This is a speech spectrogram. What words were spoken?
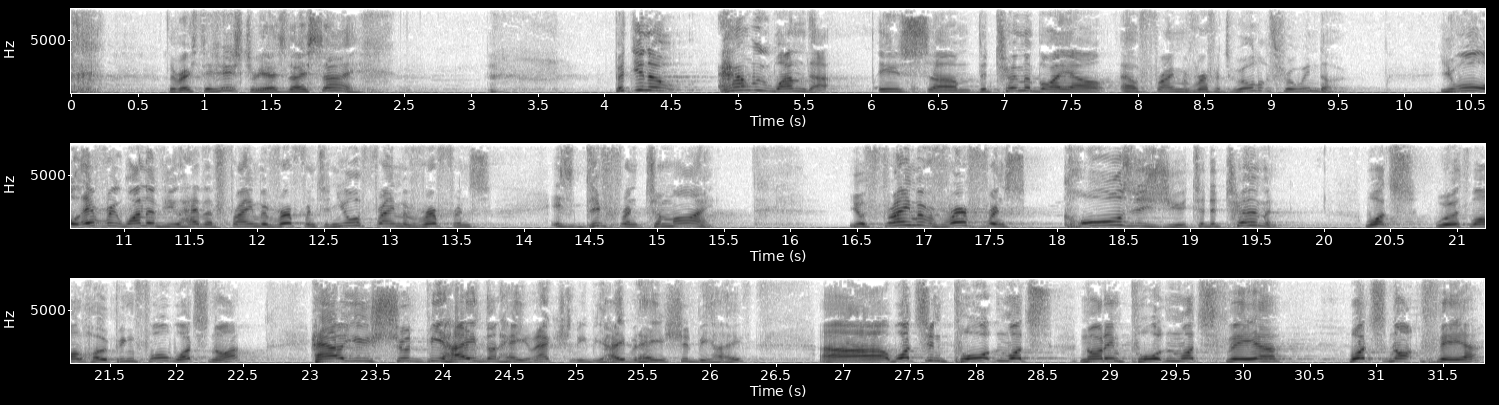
the rest is history, as they say. But you know, how we wonder is um, determined by our, our frame of reference. We all look through a window. You all, every one of you, have a frame of reference, and your frame of reference is different to mine. Your frame of reference causes you to determine what's worthwhile hoping for, what's not, how you should behave, not how you actually behave, but how you should behave, uh, what's important, what's not important, what's fair, what's not fair.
